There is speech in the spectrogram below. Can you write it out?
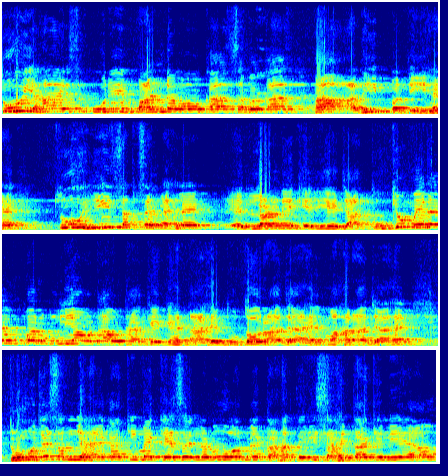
तू यहाँ इस पूरे पांडवों का सबका हाँ अधिपति है। तू ही सबसे पहले लड़ने के लिए जा। तू क्यों मेरे ऊपर उंगलियाँ उठा उठा के कहता है? तू तो राजा है, महाराजा है। तू मुझे समझाएगा कि मैं कैसे लड़ूं और मैं कहा तेरी सहायता के लिए आऊँ?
